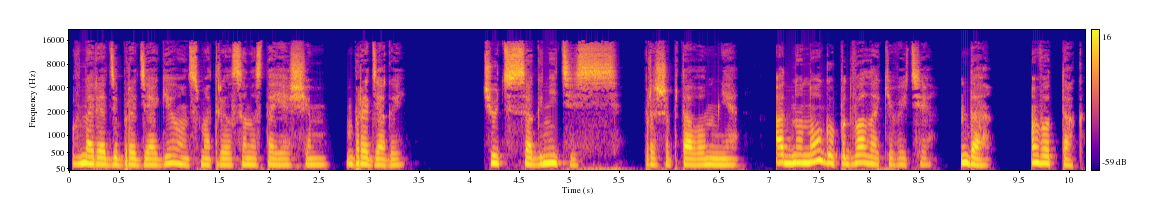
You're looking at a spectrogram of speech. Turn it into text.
В наряде бродяги он смотрелся настоящим бродягой. «Чуть согнитесь», — прошептал он мне. «Одну ногу подволакивайте, да, вот так.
